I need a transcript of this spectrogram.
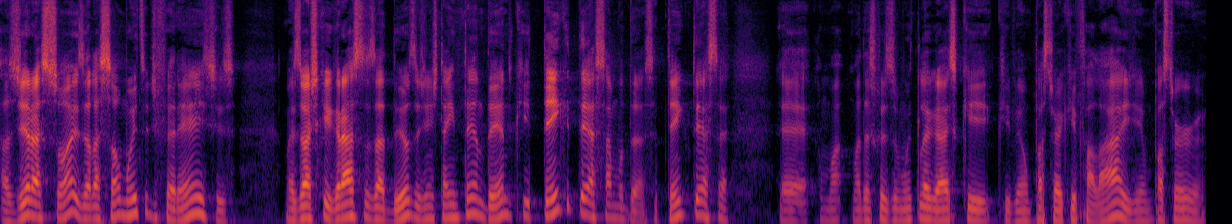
as gerações, elas são muito diferentes. Mas eu acho que, graças a Deus, a gente está entendendo que tem que ter essa mudança, tem que ter essa. É, uma, uma das coisas muito legais que, que vem um pastor aqui falar, e um pastor,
